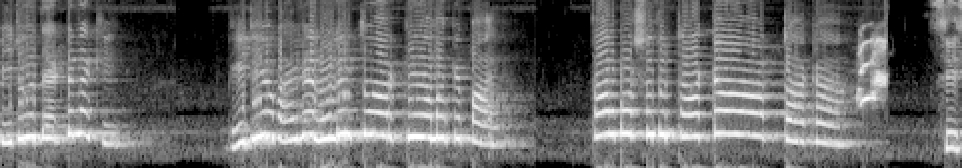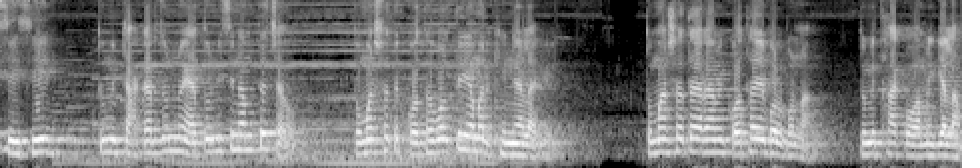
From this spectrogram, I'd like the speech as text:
ভিডিও দেখবে নাকি? ভিডিও ভাইরাল হলেই তো আর কে আমাকে পায়। তারপর শুধু টাকা টাকা। সি সি সি তুমি টাকার জন্য এত নিচে নামতে চাও? তোমার সাথে কথা বলতেই আমার ঘৃণা লাগে। তোমার সাথে আর আমি কথাই বলব না। তুমি থাকো আমি গেলাম।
